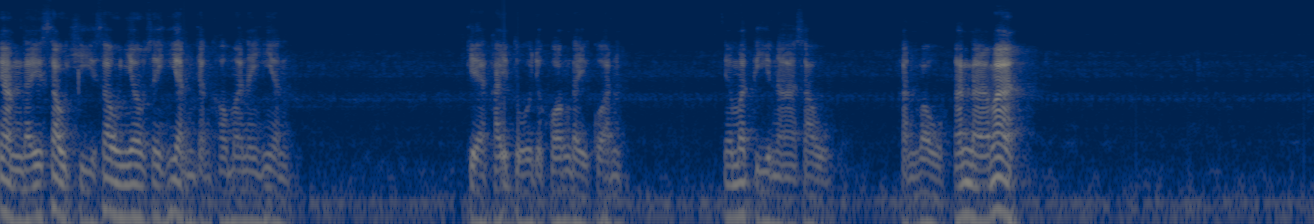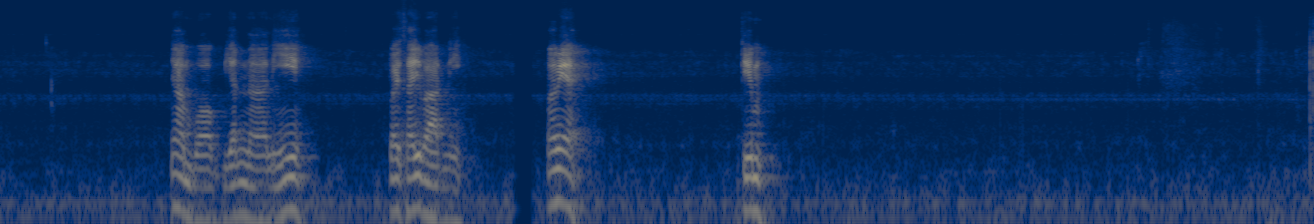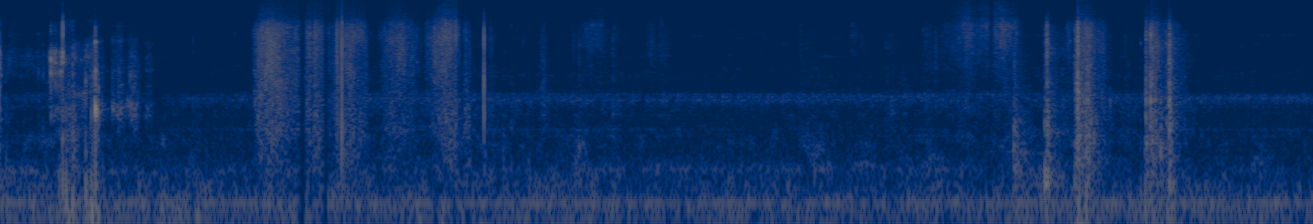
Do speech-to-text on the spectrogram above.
ยามใดเศร้าขี่เศร้าเหี่ยวใส่เฮียนจังเข้ามาในเฮียน แก้ไขตัวเจ้าของใดก่อนอย่ามาตีหนาเศร้ากันเว้าหันหนามาย่ามบอกเบียนหนานี้ ไปใส่บาทนี่มาเมียกิม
